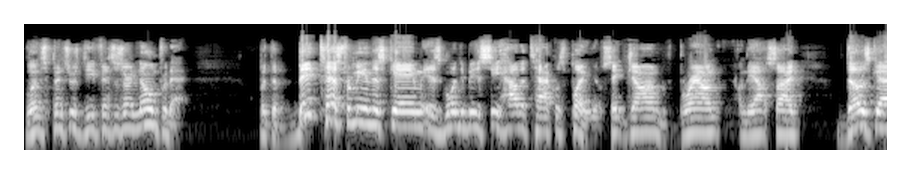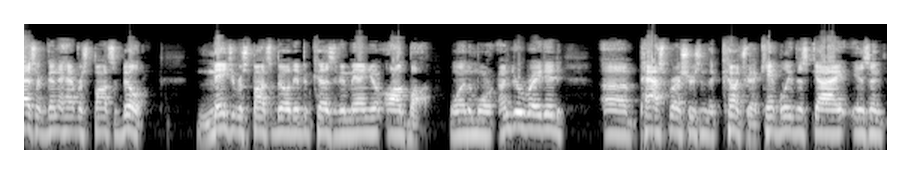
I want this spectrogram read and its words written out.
Glenn Spencer's defenses are known for that. But the big test for me in this game is going to be to see how the tackles play. You know, St. John with Brown on the outside, those guys are going to have responsibility. Major responsibility because of Emmanuel Ogbah, one of the more underrated uh, pass rushers in the country. I can't believe this guy isn't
